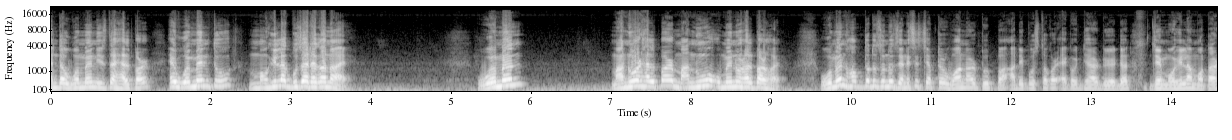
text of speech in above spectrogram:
and the women is the helper সেই ৱমেনটো মহিলাক বুজাই থকা নাই। ৱমেন মানুহৰ হেল্পাৰ মানুহ উমেনৰ হেল্পাৰ হয়। ৱমেন শব্দটো যোনটো জেনেচিছ চেপ্টাৰ ওৱান আৰু পাওঁ আদি পুস্তকৰ এক অধ্যায় আৰু দুই অধ্যায়ত যে মহিলা মতাৰ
